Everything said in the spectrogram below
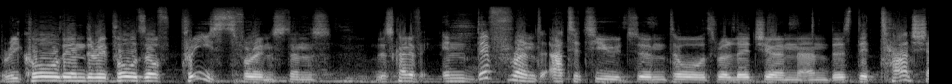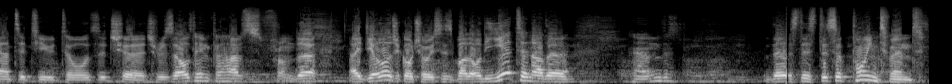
recalled in the reports of priests, for instance, this kind of indifferent attitude um, towards religion and this detached attitude towards the church, resulting perhaps from the ideological choices, but on yet another hand, there's this disappointment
